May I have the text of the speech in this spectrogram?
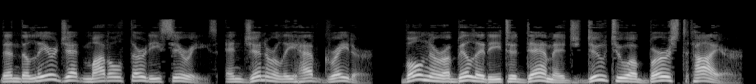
than the Learjet Model 30 series, and generally have greater vulnerability to damage due to a burst tire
